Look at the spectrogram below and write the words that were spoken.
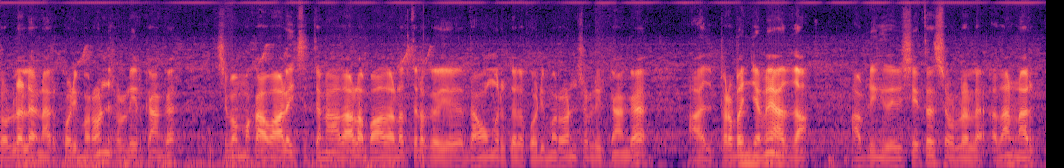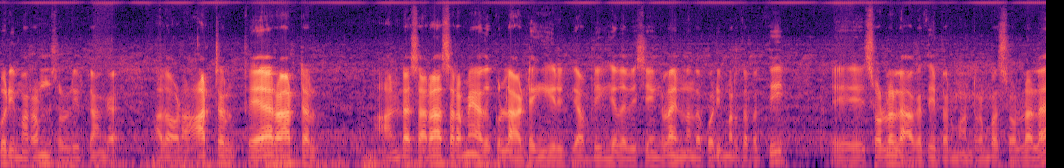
சொல்லலை. நற்கொடிமரம்னு சொல்லியிருக்காங்க. சிவமகா வாழை சித்தன் அதால் பாதாளத்தில் தவம் இருக்கிற கொடிமரம்னு சொல்லியிருக்காங்க. அது பிரபஞ்சமே அதுதான் அப்படிங்கிற விஷயத்த சொல்லலை. அதான் நற்கொடி மரம்னு சொல்லியிருக்காங்க. அதோட ஆற்றல் பேராற்றல் அண்ட சராசரமே அதுக்குள்ளே அடங்கி இருக்குது அப்படிங்கிற விஷயங்கள்லாம் இன்னும் அந்த கொடிமரத்தை பற்றி சொல்லலை அகத்திய பெருமான். ரொம்ப சொல்லலை.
